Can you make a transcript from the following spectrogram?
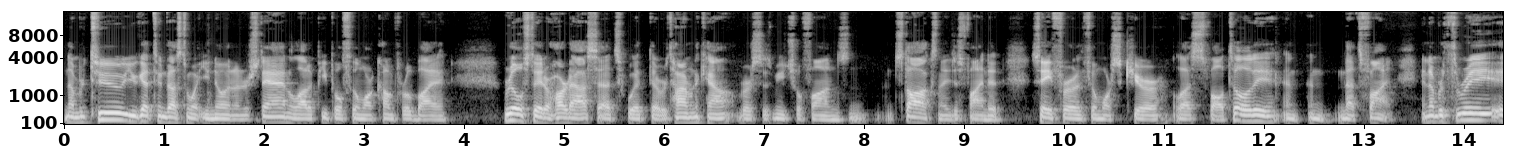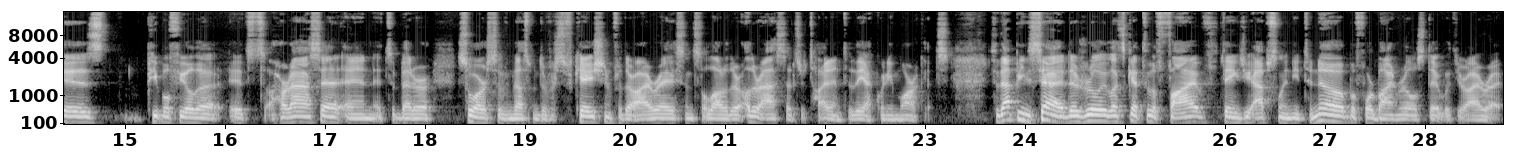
Number two, you get to invest in what you know and understand. A lot of people feel more comfortable buying real estate or hard assets with their retirement account versus mutual funds and, and stocks, and they just find it safer and feel more secure, less volatility, and, and that's fine. And number three is people feel that it's a hard asset and it's a better source of investment diversification for their IRA since a lot of their other assets are tied into the equity markets. So that being said, there's really let's get to the five things you absolutely need to know before buying real estate with your IRA.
